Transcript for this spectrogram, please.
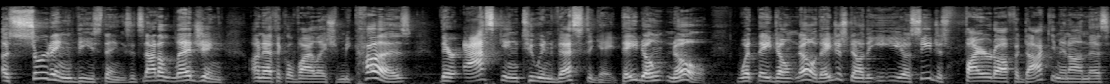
asserting these things. It's not alleging unethical violation because they're asking to investigate. They don't know what they don't know. They just know the EEOC just fired off a document on this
